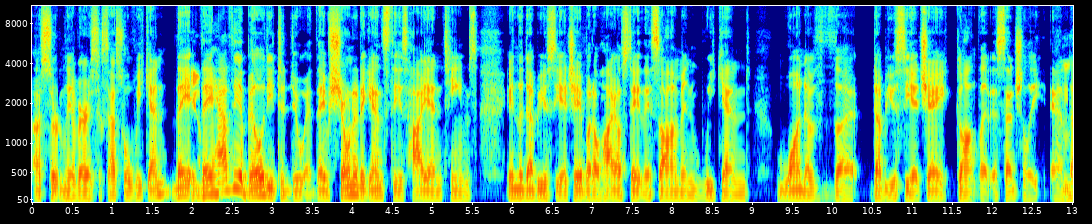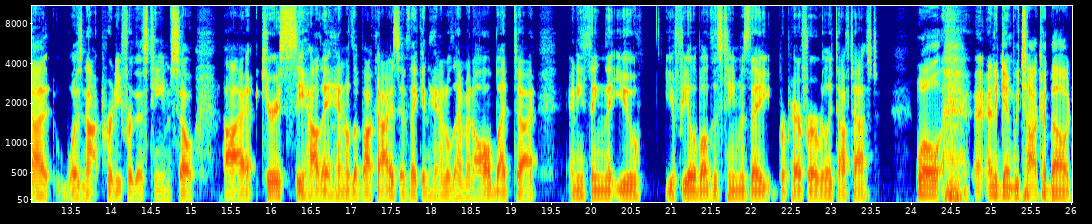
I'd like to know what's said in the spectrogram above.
a certainly a very successful weekend. They yeah. they have the ability to do it. They've shown it against these high end teams in the WCHA, but Ohio State they saw them in weekend one of the WCHA gauntlet essentially, and mm-hmm. uh, was not pretty for this team. So uh, curious to see how they handle the Buckeyes if they can handle them at all. But uh, anything that you you feel about this team as they prepare for a really tough test? Well, and again, we talk about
